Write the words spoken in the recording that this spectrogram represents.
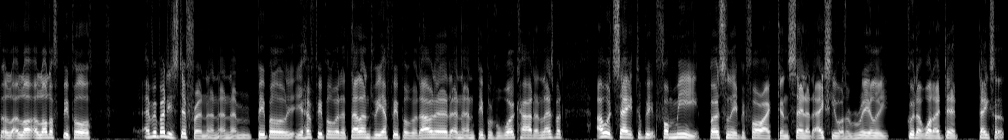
a, a lot a lot of people. Everybody's different, and, and, and people. You have people with a talent. We have people without it, and, and people who work hard and less. But I would say to be for me personally, before I can say that I actually was really good at what I did takes a,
